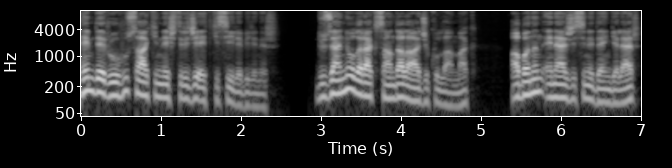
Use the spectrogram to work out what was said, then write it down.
hem de ruhu sakinleştirici etkisiyle bilinir. Düzenli olarak sandal ağacı kullanmak, abanın enerjisini dengeler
